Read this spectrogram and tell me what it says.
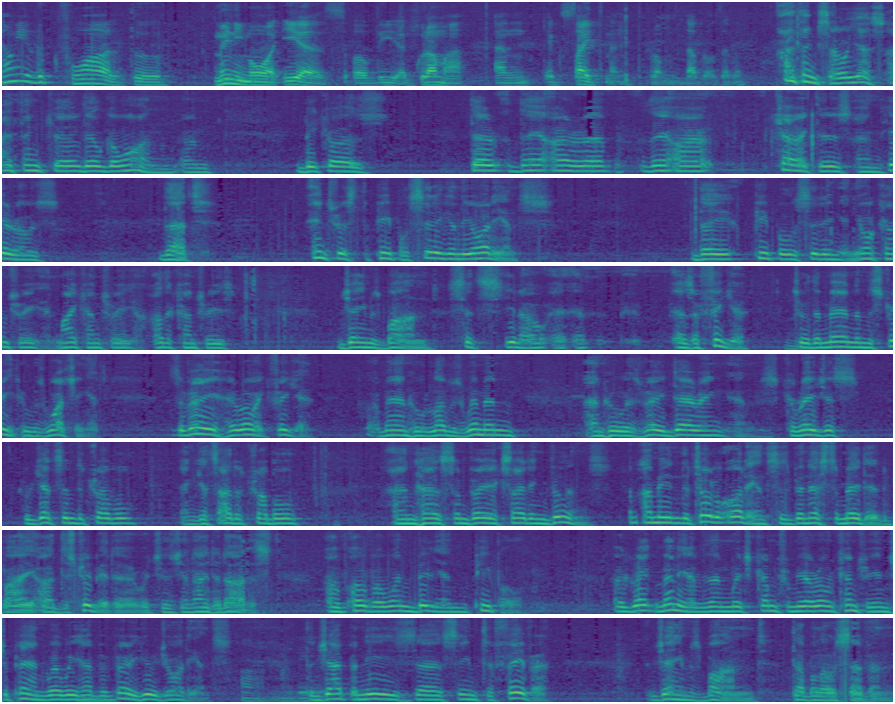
Can we look forward to many more years of the uh, and excitement from 007? I think so, yes. I think uh, they'll go on um, because they're, they, are, uh, they are characters and heroes that interest the people sitting in the audience. They, people sitting in your country, in my country, other countries, James Bond sits, you know, as a figure to the man in the street who was watching it. It's a very heroic figure, a man who loves women and who is very daring and is courageous, who gets into trouble and gets out of trouble and has some very exciting villains. I mean, the total audience has been estimated by our distributor, which is United Artists, of over 1 billion people. A great many of them which come from your own country in Japan, where we have a very huge audience. Oh, the Japanese uh, seem to favor James Bond 007.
